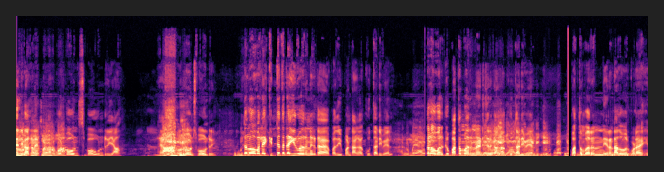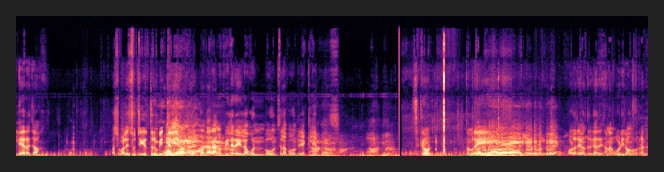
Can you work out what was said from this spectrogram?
தெளிவாக கனெக்ட் பண்ணாங்க ஒன் பவுன்ஸ் பவுண்ட்ரியா ஒன் பவுன்ஸ் பவுண்ட்ரி முதல் ஓவர்லேயே கிட்டத்தட்ட இருபது ரன்னு கிட்ட பதிவு பண்ணிட்டாங்க. கூத்தாடிவேல். முதல் ஓவருக்கு பத்தொன்பது ரன் அடிச்சிருக்காங்க. கூத்தாடிவேல். பத்தொன்பது ரன் இரண்டாவது ஓவர் போட இளையராஜா. ஃபர்ஸ்ட் பாலே சுற்றி திரும்பி தெளிவாக கனெக்ட் பண்ணிட்டாரு. அங்கே ஃபீல்டரே இல்லை ஒன் பவுன்ஸில் பவுண்டரியை கிளியர் ஒன் நம்ம ரை அடியோட வந்து பவுலரே வந்திருக்காரு. ஆனால் ஓடிடுவாங்க ஒரு ரன்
